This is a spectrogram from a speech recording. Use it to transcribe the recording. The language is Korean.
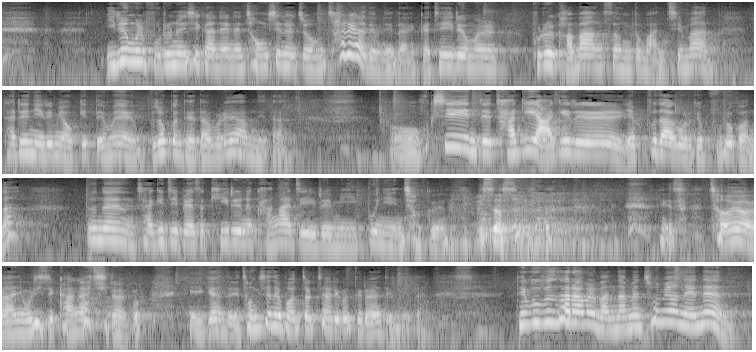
이름을 부르는 시간에는 정신을 좀 차려야 됩니다. 그러니까 제 이름을 부를 가망성도 많지만 다른 이름이 없기 때문에 무조건 대답을 해야 합니다. 어, 혹시 이제 자기 아기를 예쁘다고 이렇게 부르거나 또는 자기 집에서 기르는 강아지 이름이 이쁜이인 적은 있었습니다. 그래서 저요, 아니 우리 집 강아지라고 얘기한 적이 정신을 번쩍 차리고 들어야 됩니다. 대부분 사람을 만나면 초면에는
